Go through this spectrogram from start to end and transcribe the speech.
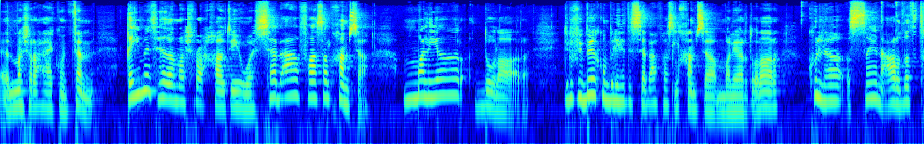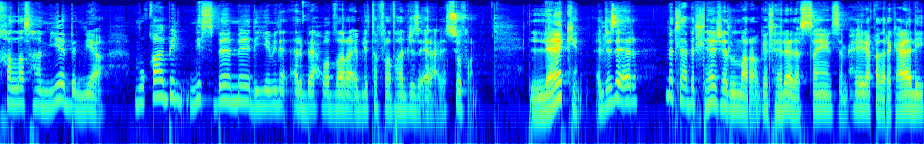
المشروع راح يكون ثم. قيمة هذا المشروع خاوتي هو سبعة فاصل خمسة مليار دولار. ديروا في بالكم بلي هذا السبعة فاصل خمسة مليار دولار كلها الصين عرضت تخلصها مية بالمية. مقابل نسبة مالية من الأرباح والضرائب اللي تفرضها الجزائر على السفن. لكن الجزائر ما تلعبت هذه المرة وقالت لها لا لا الصين سمحي لي قدرك عالي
